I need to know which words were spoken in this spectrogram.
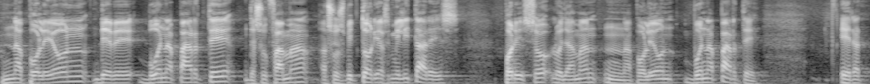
Napoleón debe buena parte de su fama a sus victorias militares, por eso lo llaman Napoleón Buenaparte. Era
